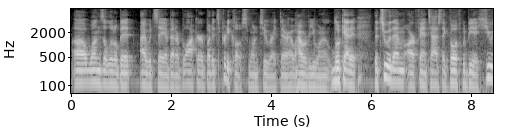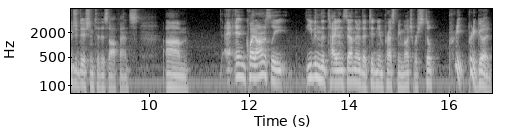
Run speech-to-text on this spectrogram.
Uh, one's a little bit, I would say, a better blocker, but it's pretty close, one two right there. However you want to look at it, the two of them are fantastic. Both would be a huge addition to this offense. Um, and quite honestly, even the tight ends down there that didn't impress me much were still pretty pretty good.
